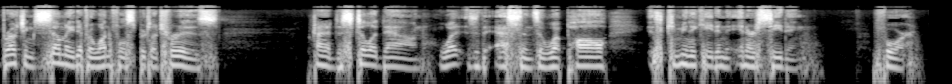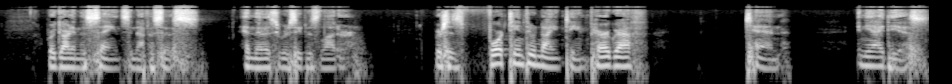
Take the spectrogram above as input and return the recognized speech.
broaching so many different wonderful spiritual truths. I'm trying to distill it down. What is the essence of what Paul is communicating and interceding for regarding the saints in Ephesus and those who received his letter? Verses 14 through 19, paragraph 10. Any ideas?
